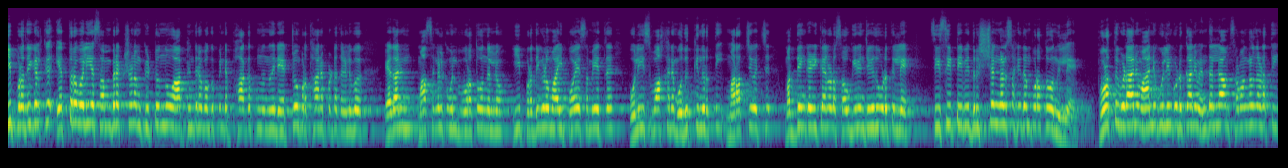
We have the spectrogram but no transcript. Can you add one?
ഈ പ്രതികൾക്ക് എത്ര വലിയ സംരക്ഷണം കിട്ടുന്നു ആഭ്യന്തര വകുപ്പിന്റെ ഭാഗത്തു നിന്നതിന്റെ ഏറ്റവും പ്രധാനപ്പെട്ട തെളിവ് ഏതാനും മാസങ്ങൾക്ക് മുൻപ് പുറത്തു വന്നല്ലോ. ഈ പ്രതികളുമായി പോയ സമയത്ത് പോലീസ് വാഹനം ഒതുക്കി നിർത്തി മറച്ചു വെച്ച് മദ്യം കഴിക്കാനുള്ള സൗകര്യം ചെയ്തു കൊടുത്തില്ലേ? സി സി ടി വി ദൃശ്യങ്ങൾ സഹിതം പുറത്തു വന്നില്ലേ? പുറത്തു വിടാനും ആനുകൂല്യം കൊടുക്കാനും എന്തെല്ലാം ശ്രമങ്ങൾ നടത്തി?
